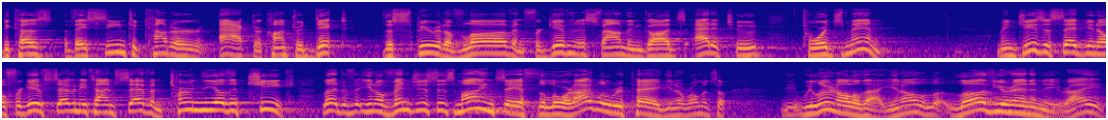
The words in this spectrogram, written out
because they seem to counteract or contradict the spirit of love and forgiveness found in God's attitude towards men. I mean, Jesus said, you know, forgive 70 times seven, turn the other cheek, let, you know, vengeance is mine, saith the Lord, I will repay. You know, Romans, we learn all of that, you know, love your enemy, right?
